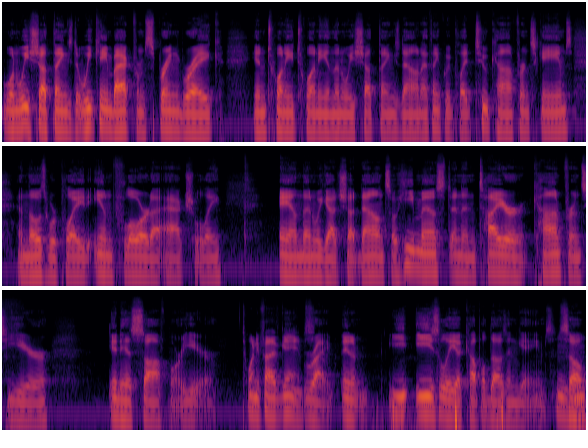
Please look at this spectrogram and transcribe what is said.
when we shut things. Down. We came back from spring break in 2020 and then we shut things down. I think we played two conference games and those were played in Florida actually. And then we got shut down. So he missed an entire conference year in his sophomore year. 25 games. Right. In e- easily a couple dozen games. Mm-hmm. So,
